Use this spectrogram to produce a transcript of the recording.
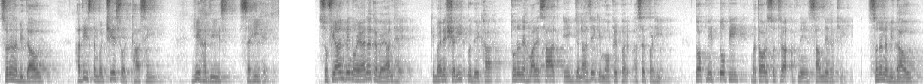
सुन नबी दाऊद, हदीस नंबर छः सौ अट्ठासी। ये हदीस सही है। सुफियान बिन ओयाना का बयान है कि मैंने शरीक को देखा तो उन्होंने हमारे साथ एक जनाजे के मौके पर असर पढ़ी तो अपनी टोपी बतौर सुतरा अपने सामने रख ली। सुनन नबी दाऊद,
